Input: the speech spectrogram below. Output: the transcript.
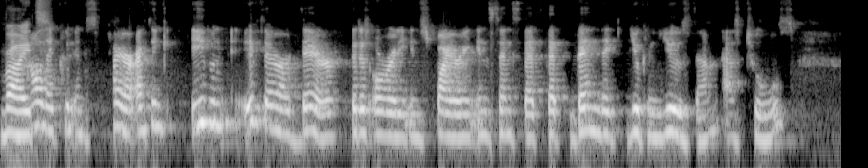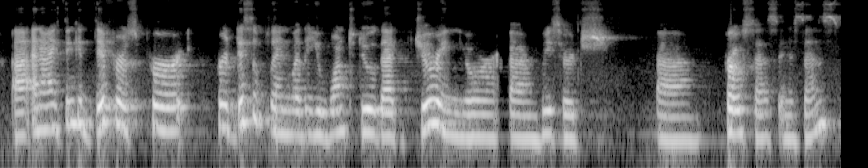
Right. how they could inspire. I think even if they are there, that is already inspiring in the sense that that then they, you can use them as tools. Uh, and I think it differs per per discipline whether you want to do that during your um, research uh, process, in a sense.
